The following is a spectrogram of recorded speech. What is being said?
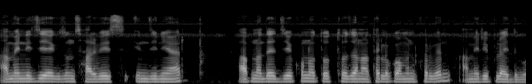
আমি নিজে একজন সার্ভিস ইঞ্জিনিয়ার আপনাদের যে কোনো তথ্য জানা থাকলে কমেন্ট করবেন, আমি রিপ্লাই দেবো।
